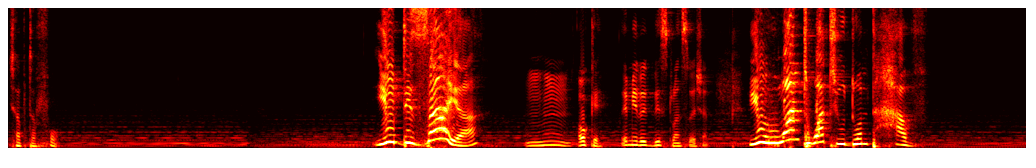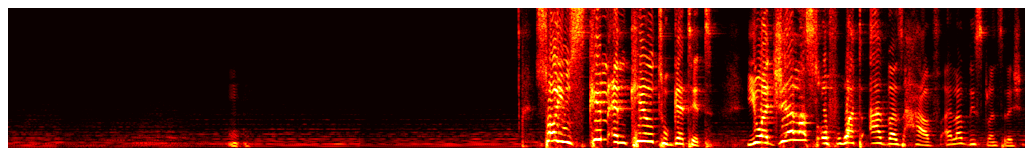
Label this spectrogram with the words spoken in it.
chapter 4. You desire, Mm-hmm. okay, let me read this translation. You want what you don't have. So you scheme and kill to get it. You are jealous of what others have. I love this translation.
